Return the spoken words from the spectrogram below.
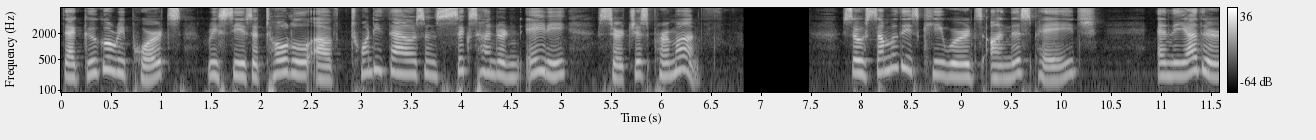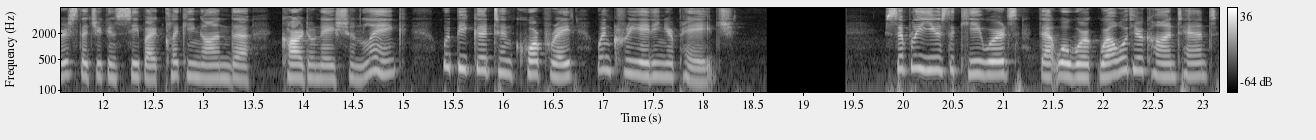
that Google reports receives a total of 20,680 searches per month. So some of these keywords on this page and the others that you can see by clicking on the car donation link would be good to incorporate when creating your page. Simply use the keywords that will work well with your content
